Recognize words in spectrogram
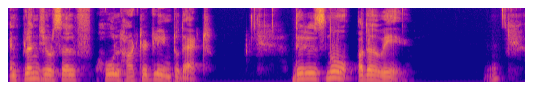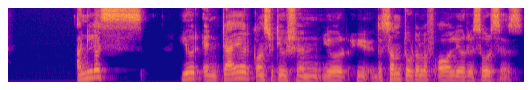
and plunge yourself wholeheartedly into that. There is no other way. Hmm? unless your entire constitution your the sum total of all your resources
